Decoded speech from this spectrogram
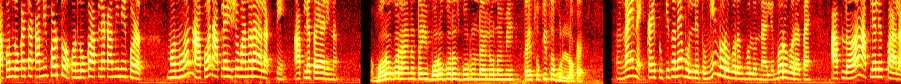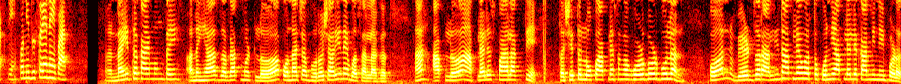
आपण लोकांच्या कामी पडतो पण लोक आपल्या कामी नाही पडत. म्हणून आपण आपल्या हिशोबानं राहावं लागते आपल्या तयारीनं. बरोबर आहे ना ताई बरोबरच बोलून राहिलो ना मी. काही चुकीचं बोललो काय? नाही नाही काही चुकीचं नाही बोलले तुम्ही. बरोबरच बोलून राहिले. बरोबरच आहे. आपलं आपल्यालाच पाहावं लागते. कोणी दुसरे नाही पाहत. नाही तर काय मग ताई? आणि ह्या जगात म्हटलं कोणाच्या भरोशारी नाही बसायला लागत. हा? आपलं आपल्यालाच पाहा लागते. तसे तर लोक आपल्या संग गोड गोड बोलन. पण वेळ जर आली ना आपल्यावर तर कोणी आपल्याला कामी नाही पडत.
